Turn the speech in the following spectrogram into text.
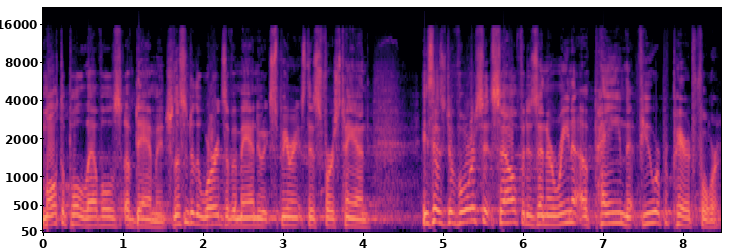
multiple levels of damage. Listen to the words of a man who experienced this firsthand. He says, Divorce itself it is an arena of pain that few are prepared for.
